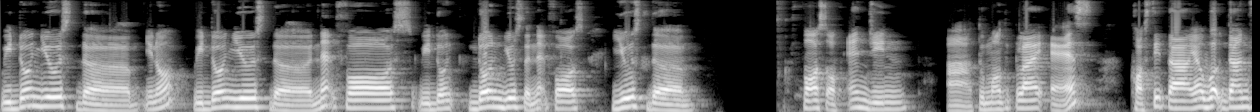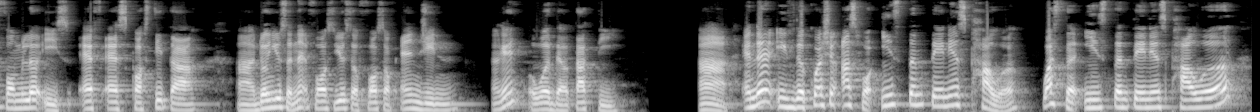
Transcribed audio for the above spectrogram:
we don't use the you know we don't use the net force. We don't don't use the net force. Use the force of engine uh, to multiply s cos theta. Yeah, work done formula is fs cos theta. Uh, don't use a net force, use a force of engine, okay, over delta t. Uh, and then if the question asks for instantaneous power, what's the instantaneous power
